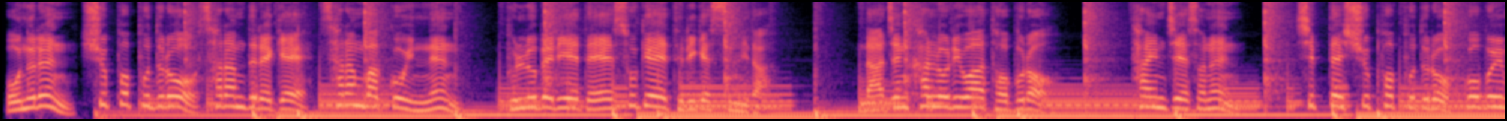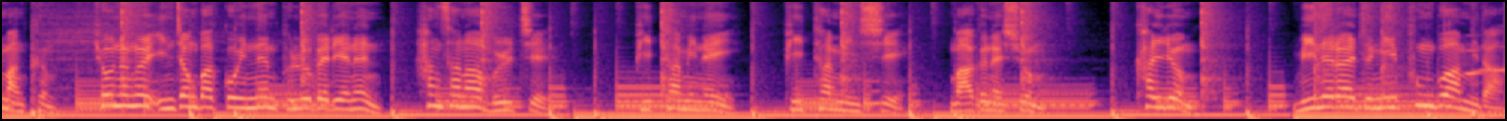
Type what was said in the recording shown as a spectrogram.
오늘은 슈퍼푸드로 사람들에게 사랑받고 있는 블루베리에 대해 소개해 드리겠습니다. 낮은 칼로리와 더불어 타임즈에서는 10대 슈퍼푸드로 꼽을 만큼 효능을 인정받고 있는 블루베리에는 항산화 물질, 비타민 A, 비타민 C, 마그네슘, 칼륨, 미네랄 등이 풍부합니다.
